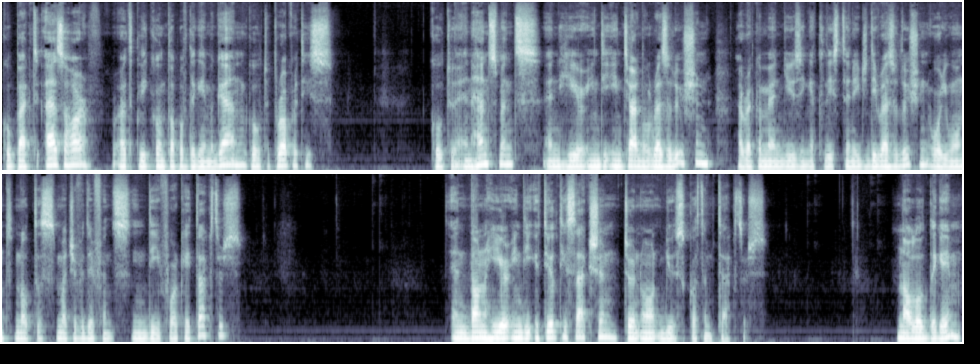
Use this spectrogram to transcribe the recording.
Go back to Azahar, right click on top of the game again, go to properties, go to enhancements and here in the internal resolution I recommend using at least an HD resolution or you won't notice much of a difference in the 4K textures. And down here in the utility section, turn on use custom textures. Now load the game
